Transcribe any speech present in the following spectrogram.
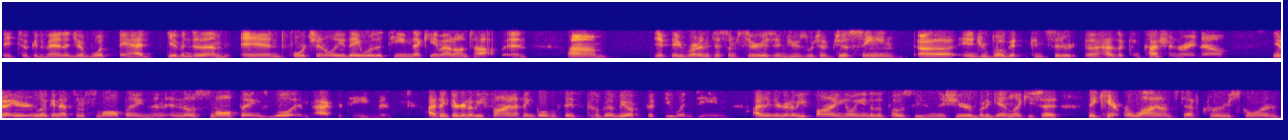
they took advantage of what they had given to them, and fortunately, they were the team that came out on top. And um, if they run into some serious injuries, which I've just seen, uh, Andrew Bogut consider uh, has a concussion right now. You know, you're looking at some small things, and, and those small things will impact the team. And I think they're going to be fine. I think Golden State's still going to be a 50-win team. I think they're going to be fine going into the postseason this year. But again, like you said, they can't rely on Steph Curry scoring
